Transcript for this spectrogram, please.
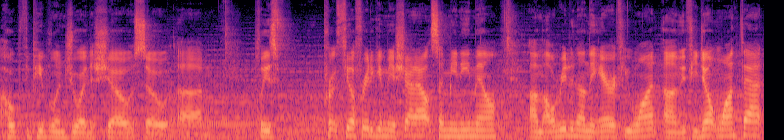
hope that people enjoy the show. So um, please feel free to give me a shout out, send me an email. Um, I'll read it on the air if you want. Um, if you don't want that,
